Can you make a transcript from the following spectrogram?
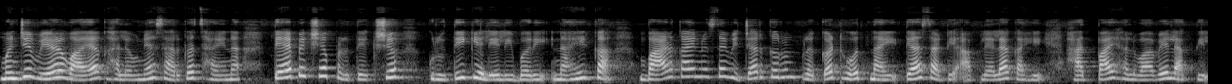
म्हणजे वेळ वाया घालवण्यासारखंच आहे ना. त्यापेक्षा प्रत्यक्ष कृती केलेली बरी नाही का? बाळ काय नुसता विचार करून प्रकट होत नाही त्यासाठी आपल्याला काही हातपाय हलवावे लागतील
